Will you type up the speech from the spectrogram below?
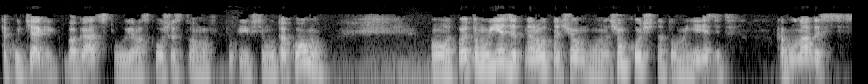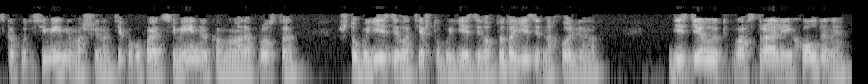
такой тяги к богатству и роскошествам и всему такому. Вот. Поэтому ездит народ на чем, на чем хочет, на том и ездит. Кому надо какую-то семейную машину, те покупают семейную, кому надо просто, чтобы ездила, те, чтобы ездила. Кто-то ездит на холдинах. Здесь делают в Австралии холдены.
